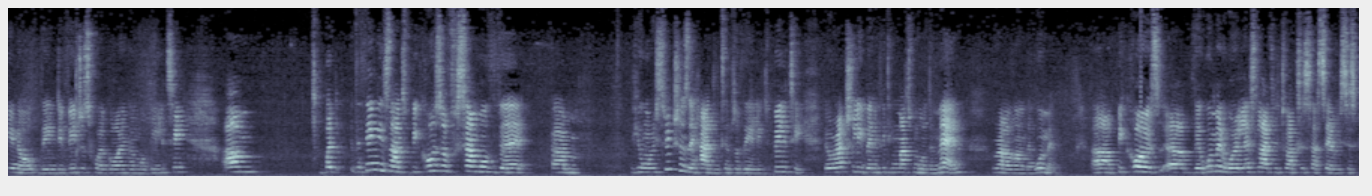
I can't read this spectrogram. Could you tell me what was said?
you know, the individuals who are going on mobility? Um, but the thing is that because of some of the um, human restrictions they had in terms of the eligibility, they were actually benefiting much more the men rather than the women. Uh, because uh, the women were less likely to access such services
